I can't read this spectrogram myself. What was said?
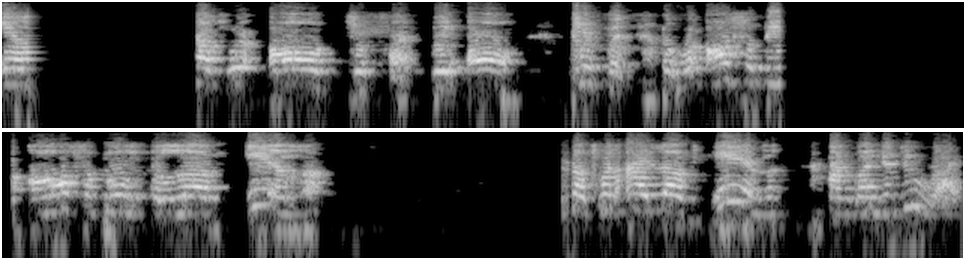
Because we're all different. We're all different, but we're also being we're all supposed to love Him. Because when I love Him, I'm going to do right.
